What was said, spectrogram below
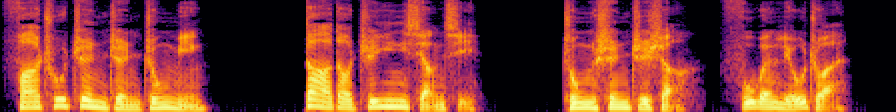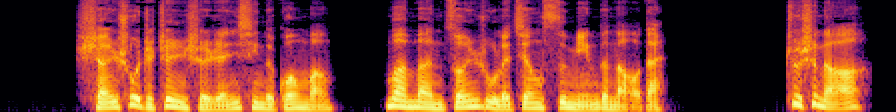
发出阵阵钟鸣，大道之音响起，钟身之上符文流转，闪烁着震慑人心的光芒，慢慢钻入了江思明的脑袋。这是哪？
